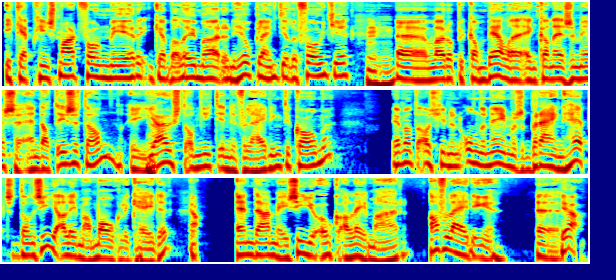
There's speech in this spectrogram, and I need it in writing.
ik heb geen smartphone meer. Ik heb alleen maar een heel klein telefoontje mm waarop ik kan bellen en kan sms'en. En dat is het dan. Juist om niet in de verleiding te komen. En want als je een ondernemersbrein hebt, dan zie je alleen maar mogelijkheden. Ja. En daarmee zie je ook alleen maar afleidingen. ja,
